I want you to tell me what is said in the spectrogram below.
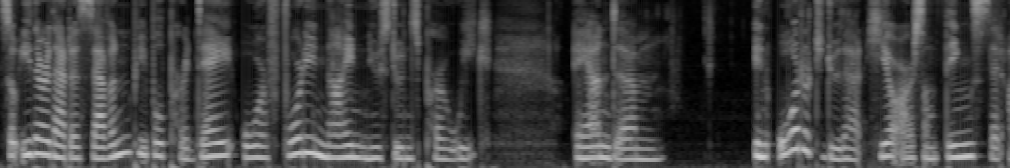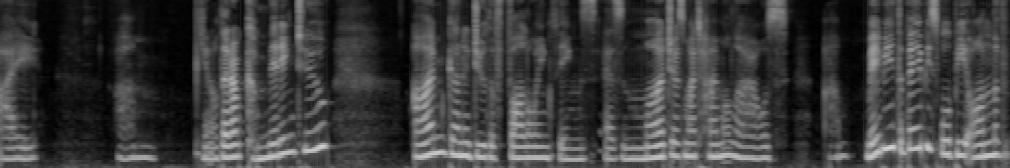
So either that is seven people per day or 49 new students per week. And um, in order to do that, here are some things that I, um, you know, that I'm committing to. I'm going to do the following things as much as my time allows um, maybe the babies will be on the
